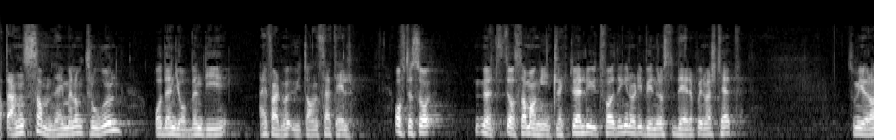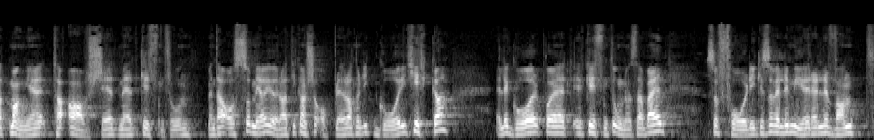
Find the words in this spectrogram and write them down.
at det er noen sammenheng mellom troen og den jobben de er i ferd med å utdanne seg til. Ofte så møtes de også av mange intellektuelle utfordringer når de begynner å studere på universitet som gjør at mange tar avskjed med kristentroen. Men det har også med å gjøre at de kanskje opplever at når de går i kirka, eller går på et, et kristent ungdomsarbeid, så får de ikke så veldig mye relevant,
